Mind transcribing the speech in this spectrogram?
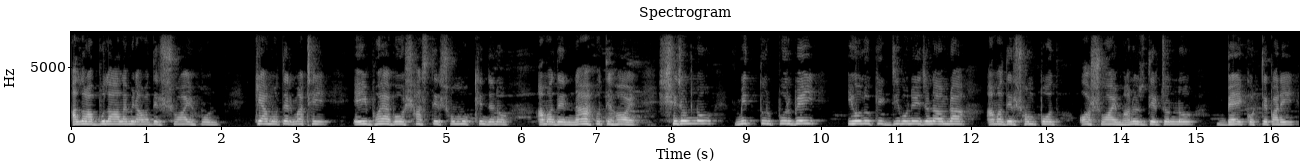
আল্লাহ রাব্বুল্লাহ আলমিন আমাদের সহায় হন। কেয়ামতের মাঠে এই ভয়াবহ শাস্তির সম্মুখীন যেন আমাদের না হতে হয়। সেজন্য মৃত্যুর পূর্বেই ইহলৌকিক জীবনে যেন আমরা আমাদের সম্পদ অসহায় মানুষদের জন্য ব্যয় করতে পারি,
